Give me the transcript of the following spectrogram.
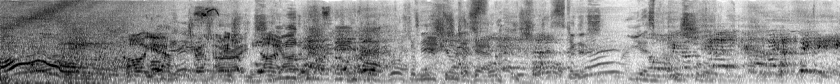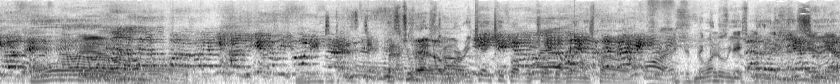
Oh! Oh, yeah. Transformation Maybe you done. can't say that. Grow some new shoes again. Look at this ESP shit. It's too much power. He can't keep up with Turbo Granny's power. No wonder he was bleeding. I see it.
